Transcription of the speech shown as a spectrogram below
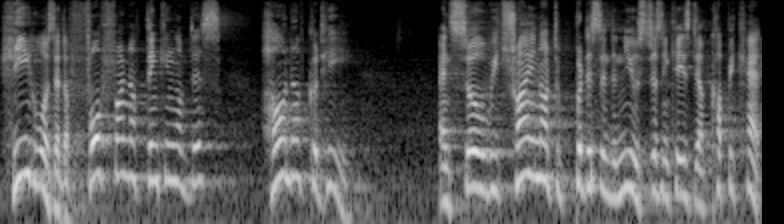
He who was at the forefront of thinking of this, how on earth could he? And so we try not to put this in the news just in case they're copycat.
